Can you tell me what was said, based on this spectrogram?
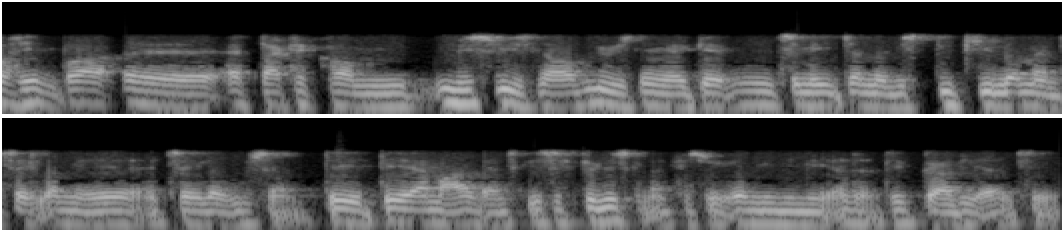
forhindre, øh, at der kan komme misvisende oplysninger igennem til medierne, hvis de kilder, man taler med, taler usandt. Det, det er meget vanskeligt. Selvfølgelig skal man forsøge at minimere det, det gør vi altid.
